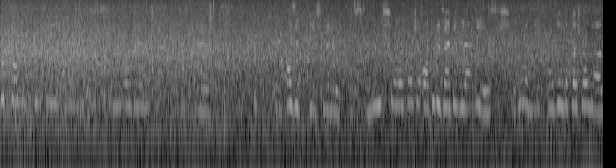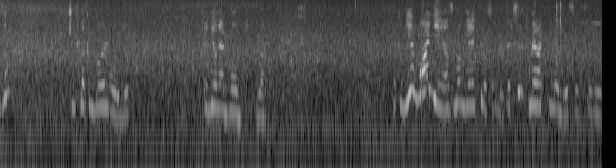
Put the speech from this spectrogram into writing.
Çok fazla istiyorsan az FPS'lere bakmak istemiyorum. Şu an arkadaşlar orta düzeyde bir yerdeyiz. An hani oradan uzaklaşmam lazım. Çünkü bakın böyle oldu. Ediyorlar Roblox'la. Bakın niye why diye yazmam gerekiyorsa bakın sırf meraklıyım diye soruyorum.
